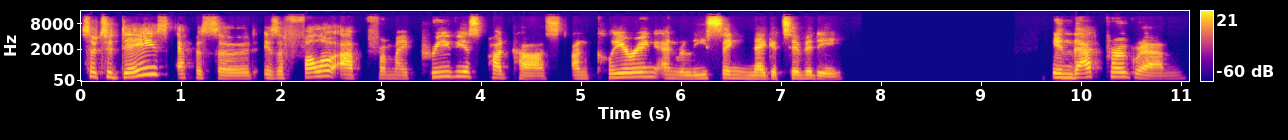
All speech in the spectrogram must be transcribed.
So today's episode is a follow up from my previous podcast on clearing and releasing negativity. In that program,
